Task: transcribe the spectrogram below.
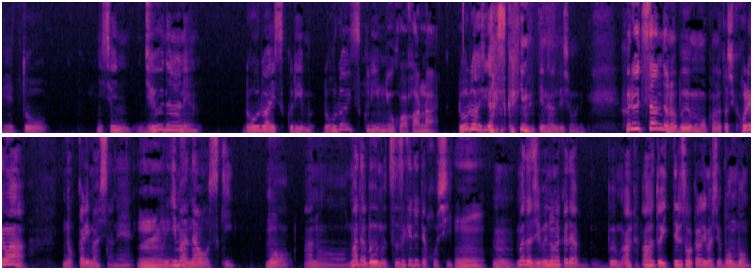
えっ、と2017年ロールアイスクリーム。ロールアイスクリーム、うんよくわかんない。ロールアイスクリームって何でしょうね。フルーツサンドのブームもこの年。これは乗っかりましたね、うん。今なお好き。もうあのーまだブーム続けててほしい、うん。うん、まだ自分の中ではブーム。あああと言ってるそうからありましたよ。ボンボン。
